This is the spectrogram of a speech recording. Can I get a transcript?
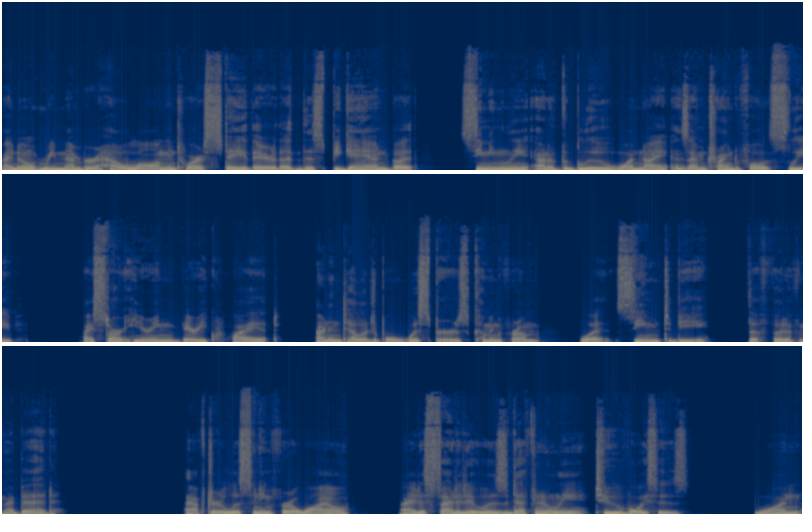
I don't remember how long into our stay there that this began, but seemingly out of the blue, one night as I'm trying to fall asleep, I start hearing very quiet, unintelligible whispers coming from what seemed to be the foot of my bed. After listening for a while, I decided it was definitely two voices one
